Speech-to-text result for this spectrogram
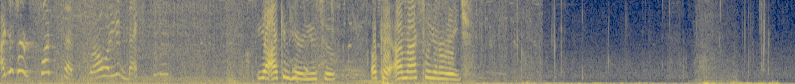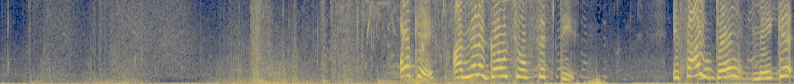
I just heard footsteps, bro. Are you next to me? Yeah, I can hear you too. Okay, I'm actually gonna rage. Okay, I'm gonna go till 50. If I don't make it,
